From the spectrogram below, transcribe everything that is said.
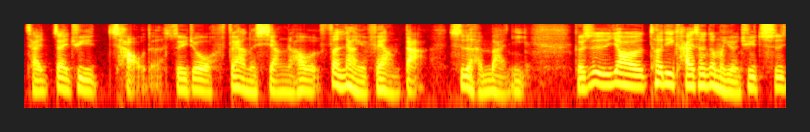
才再去炒的，所以就非常的香，然后分量也非常大，吃得很满意。可是要特地开车这么远去吃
